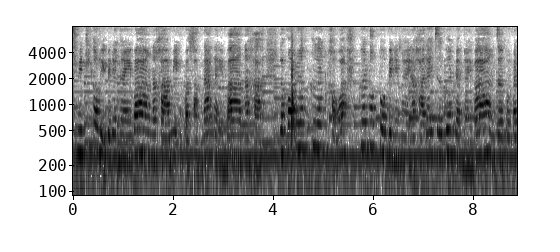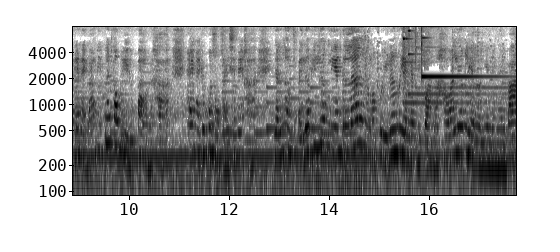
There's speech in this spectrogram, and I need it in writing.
ชีวิตที่เกาหลีเป็นยังไงบ้างนะคะ มีอุปสรรคด้านไหนบ้างนะคะ แล้วก็เรื่องเพื่อนค่ะว่าเพื่อนรอบตัวเป็นยังไงนะคะ ได้เจอเพื่อนแบบไหนบ้าง เจอคนประเทศไหนบ้างมีเพื่อนเกาหลีหรือเปล่านะคะถ้ายังไงทุกคนสงสัยใช่ไหมคะงั้นเราจะไปเริ่มที่เรื่องเรียนกันเลยมาคุยเรื่องเรียนกันดีกว่านะคะ ว่าเรื่องเรียนเราเรียนยังไงบ้าง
